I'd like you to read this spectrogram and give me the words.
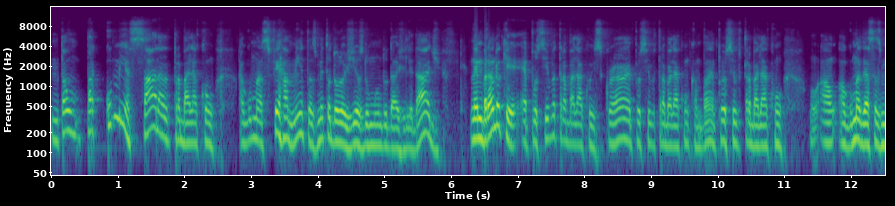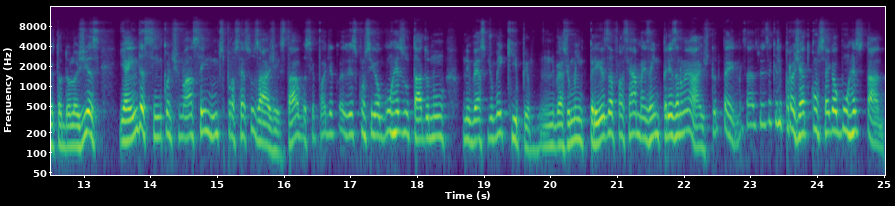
Então, para começar a trabalhar com algumas ferramentas, metodologias do mundo da agilidade, lembrando que é possível trabalhar com Scrum, é possível trabalhar com Kanban, é possível trabalhar com alguma dessas metodologias e ainda assim continuar sem muitos processos ágeis, tá? Você pode às vezes conseguir algum resultado no universo de uma equipe, no universo de uma empresa, falar assim, ah, mas a empresa não é ágil, tudo bem, mas às vezes aquele projeto consegue algum resultado.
